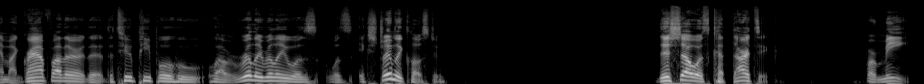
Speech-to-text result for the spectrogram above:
and my grandfather, the, the two people who, who I really, really was was extremely close to. This show was cathartic for me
